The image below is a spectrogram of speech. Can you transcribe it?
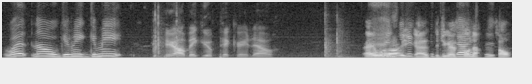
What? No, give me, give me. Here, I'll make you a pick right now. Hey, where I are you guys? Did you guys fall down the diamonds. hole?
